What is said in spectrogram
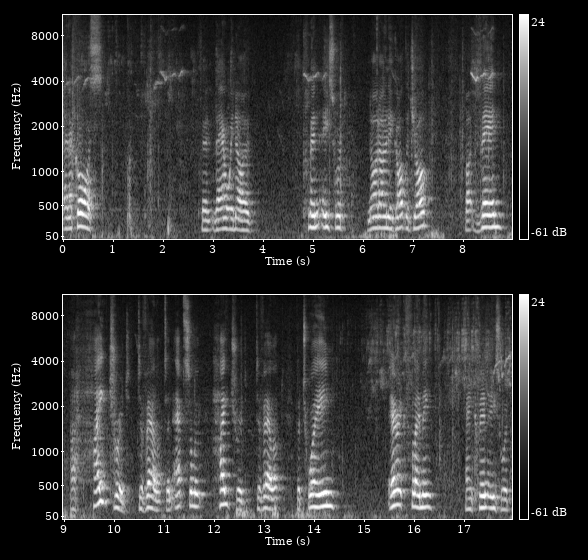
And of course, that now we know Clint Eastwood not only got the job, but then a hatred developed, an absolute hatred developed between Eric Fleming and Clint Eastwood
